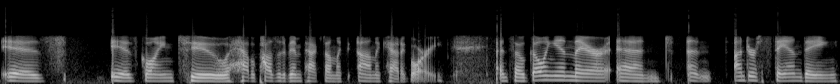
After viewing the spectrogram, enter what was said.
is is going to have a positive impact on the on the category. And so going in there and and understanding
